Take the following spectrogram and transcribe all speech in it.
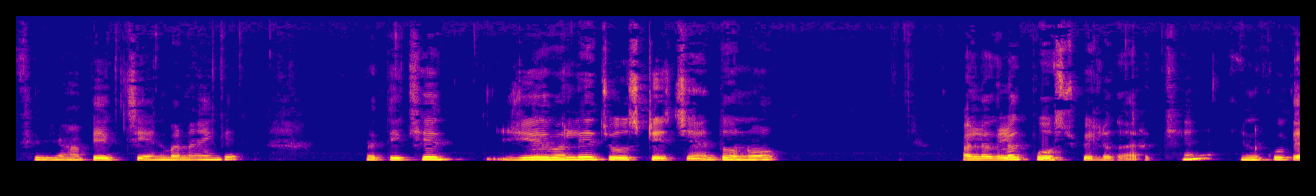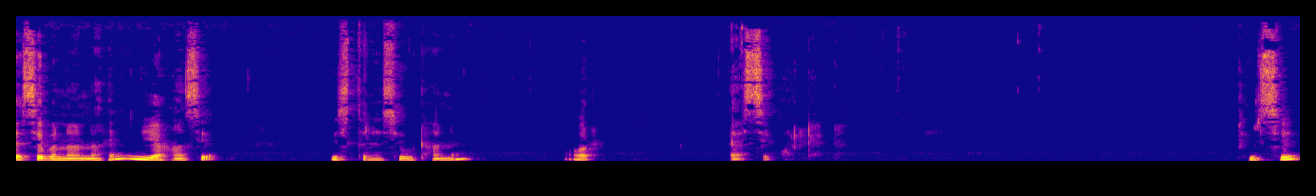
फिर यहाँ पे एक चेन बनाएँगे। और देखिए, ये वाले जो स्टिच हैं, दोनों अलग अलग पोस्ट पे लगा रखे हैं। इनको कैसे बनाना है, यहाँ से इस तरह से उठाना है और ऐसे बुन लेना फिर से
